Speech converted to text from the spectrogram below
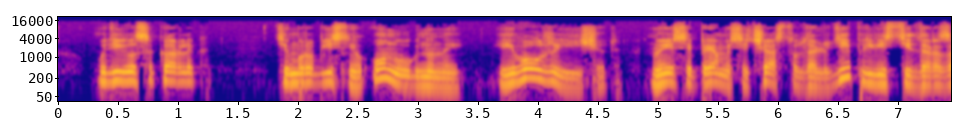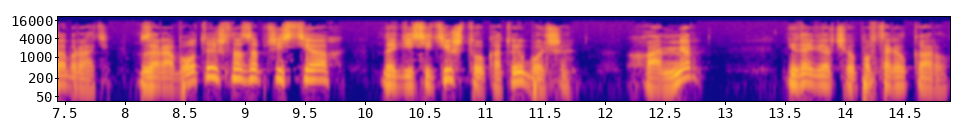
– удивился карлик. Тимур объяснил. «Он угнанный, и его уже ищут. Но если прямо сейчас туда людей привести да разобрать, заработаешь на запчастях до десяти штук, а то и больше». «Хаммер?» – недоверчиво повторил Карл.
